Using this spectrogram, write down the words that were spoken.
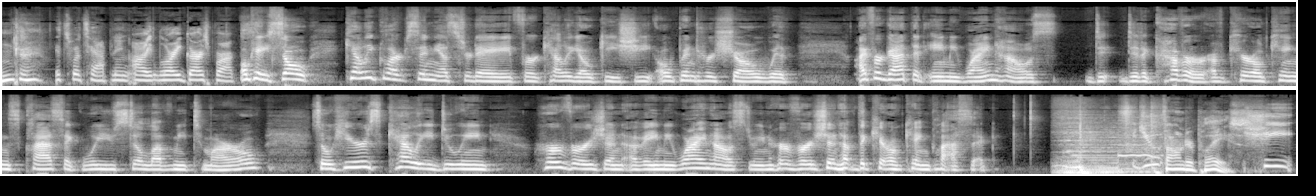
Rocco. Okay. It's what's happening. All right, Lori Garth Okay, so Kelly Clarkson yesterday for Kelly Kellyoke, she opened her show with. I forgot that Amy Winehouse d- did a cover of Carole King's classic "Will You Still Love Me Tomorrow." So here's Kelly doing her version of Amy Winehouse doing her version of the Carole King classic. You Found her place. she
